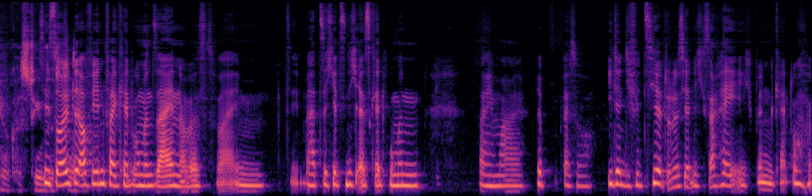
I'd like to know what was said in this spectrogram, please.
ja, Kostüm. Sie sollte auf jeden Fall Catwoman sein, aber es war eben, sie hat sich jetzt nicht als Catwoman, sag ich mal, also identifiziert oder sie hat nicht gesagt, hey, ich bin Catwoman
